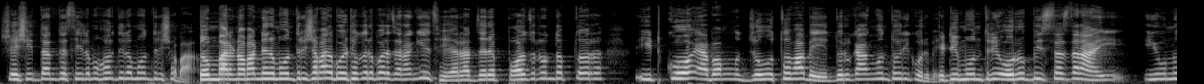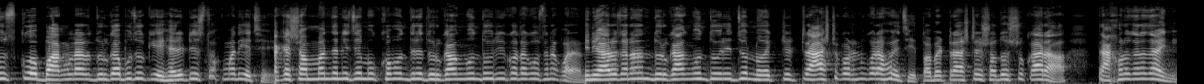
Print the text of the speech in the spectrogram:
সেই সিদ্ধান্তে সিলমোহর দিল মন্ত্রিসভা। সোমবার নবান্নের মন্ত্রিসভার বৈঠকের পরে জানা গিয়েছে, রাজ্যের পর্যটন দপ্তর ইটকো এবং যৌথভাবে দুর্গাঙ্গন তৈরি করবে। এটি মন্ত্রী অরূপ বিশ্বাস জানায় ইউনেস্কো বাংলার দুর্গাপুজোকে হেরিটেজ তকমা দিয়েছে। তাকে সম্মান জানিয়েছে মুখ্যমন্ত্রী দুর্গাঙ্গন তৈরির কথা ঘোষণা করেন। তিনি আরও জানান, দুর্গাঙ্গন তৈরির জন্য একটি ট্রাস্ট গঠন করা হয়েছে, তবে ট্রাস্টের সদস্য কারা তা এখনও জানা যায়নি।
